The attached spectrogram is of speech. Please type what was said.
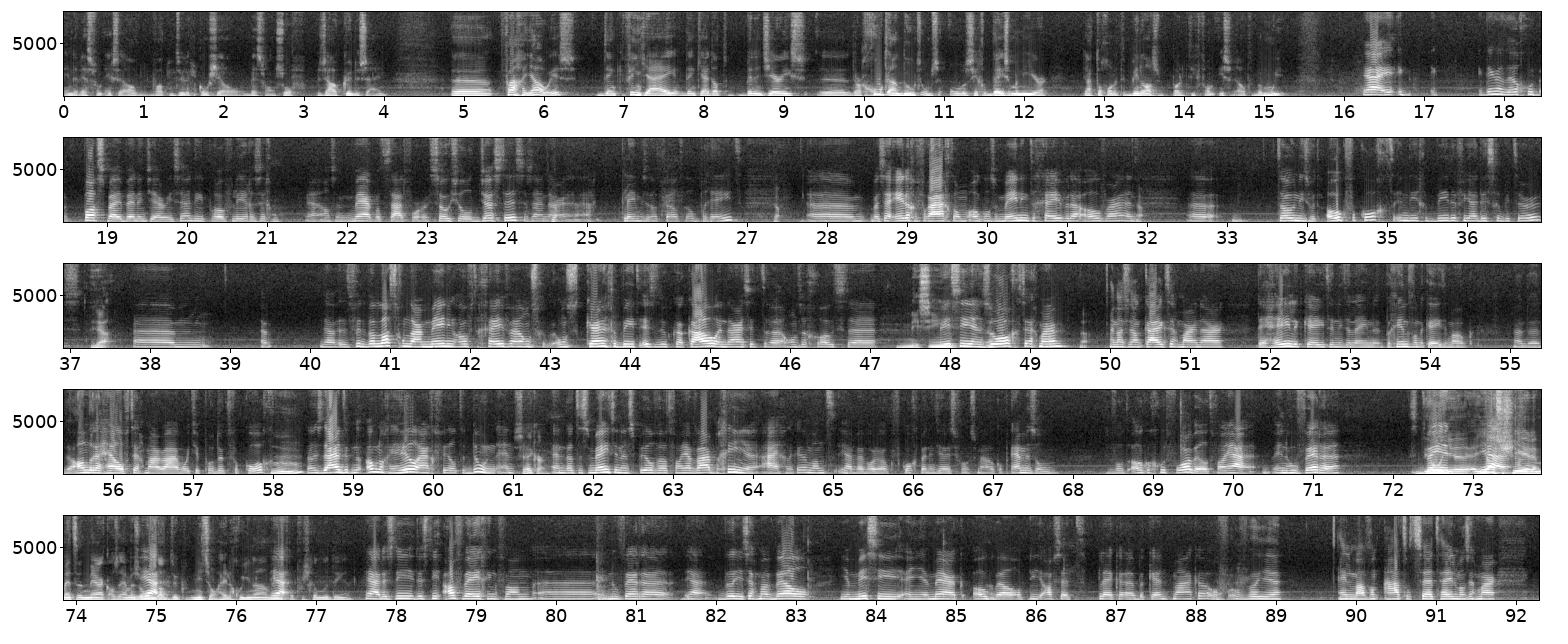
in de rest van Israël, wat natuurlijk commercieel best wel een sof zou kunnen zijn. Uh, vraag aan jou is, denk, vind jij, of denk jij dat Ben Jerry's uh, er goed aan doet om, om, zich op deze manier ja, toch wel met de binnenlandse politiek van Israël te bemoeien? Ja, ik, ik, ik denk dat het heel goed past bij Ben Jerry's. Hè. Die profileren zich ja, als een merk wat staat voor social justice. Ze zijn daar, ja. eigenlijk claimen ze dat veld heel breed. Ja. Uh, we zijn eerder gevraagd om ook onze mening te geven daarover. En, Ja. uh, Tony's wordt ook verkocht in die gebieden via distributeurs. Ja, Um, nou, ik vind het wel lastig om daar een mening over te geven. Ons, ons kerngebied is natuurlijk cacao en daar zit uh, onze grootste missie. missie en Ja. zorg, zeg maar. Ja. En als je dan kijkt zeg maar, naar de hele keten, niet alleen het begin van de keten, maar ook nou, de, de andere helft, zeg maar, waar wordt je product verkocht. Mhm, Dan is daar natuurlijk ook nog heel erg veel te doen. En Zeker. en dat is een beetje een speelveld van, ja, waar begin je eigenlijk? Hè? Want ja, wij worden ook verkocht bij Nigerius volgens mij ook op Amazon. Dus bijvoorbeeld ook een goed voorbeeld van, ja, in hoeverre... Wil je je ja, associëren met een merk als Amazon, Ja. dat natuurlijk niet zo'n hele goede naam Ja. heeft op verschillende dingen? ja, dus die, dus die afweging van eh, in hoeverre ja, wil je zeg maar wel je missie en je merk ook wel op die afzetplekken bekendmaken? Of, of wil je helemaal van A tot Z, helemaal zeg maar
